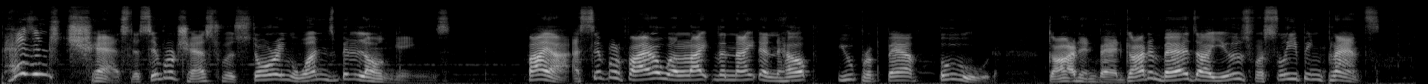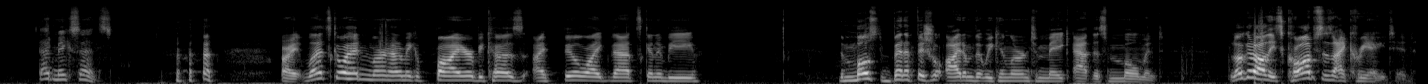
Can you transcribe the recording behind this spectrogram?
Peasant chest, a simple chest for storing one's belongings. Fire, a simple fire will light the night and help you prepare food. Garden bed, garden beds are used for sleeping plants. That makes sense. All right, let's go ahead and learn how to make a fire because I feel like that's going to be the most beneficial item that we can learn to make at this moment. Look at all these corpses I created.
